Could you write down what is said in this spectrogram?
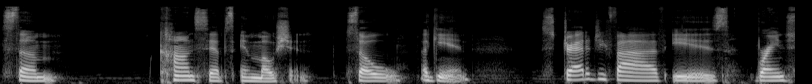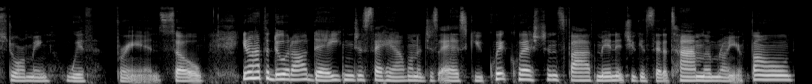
some concepts in motion. So, again, strategy five is brainstorming with friends. So, you don't have to do it all day. You can just say, Hey, I want to just ask you quick questions, five minutes. You can set a time limit on your phone.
